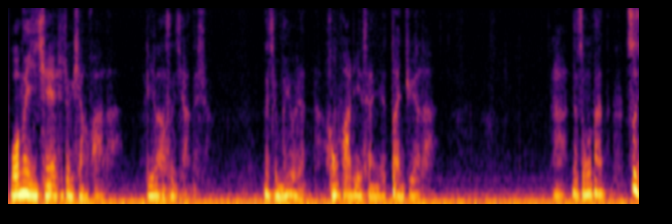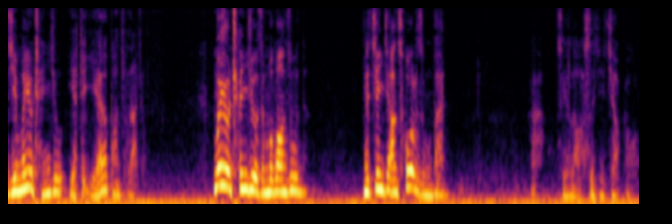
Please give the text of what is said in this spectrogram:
我们以前也是这个想法了。李老师讲的时候，那就没有人了，弘法利生也断绝了。啊，那怎么办呢？自己没有成就，也是也要帮助大众。没有成就怎么帮助呢？那经讲错了怎么办？所以老师就教给我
